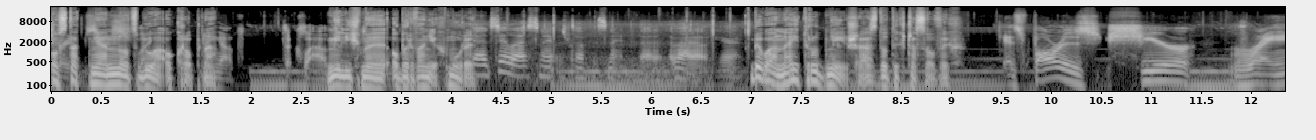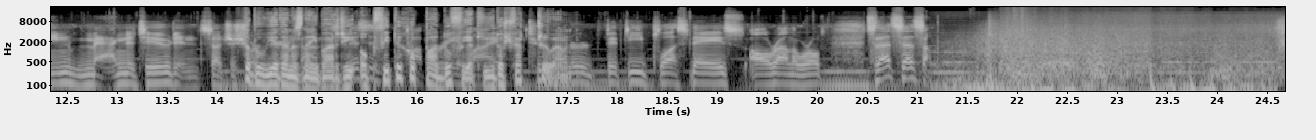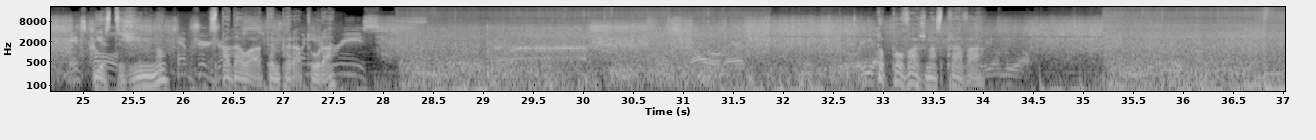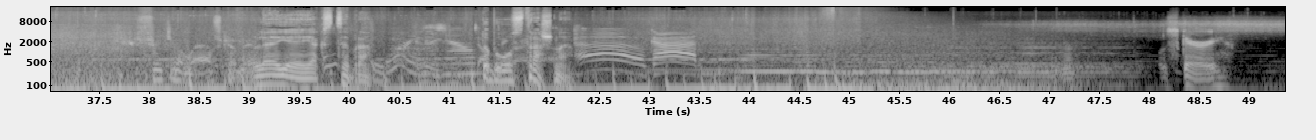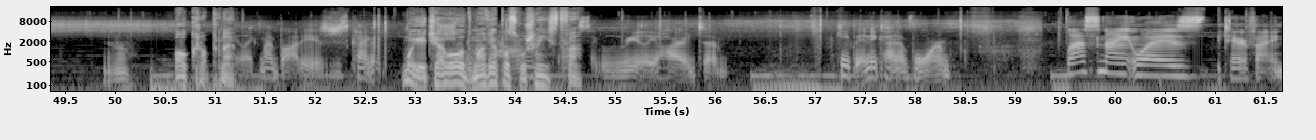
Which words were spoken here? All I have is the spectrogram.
Ostatnia noc była okropna. Mieliśmy oberwanie chmury. Była najtrudniejsza z dotychczasowych. To był jeden z najbardziej obfitych opadów, jakich doświadczyłem. Jest zimno, spadała temperatura. To poważna sprawa. Leje jak z cebra. To było straszne. Scary okropne. Moje ciało odmawia posłuszeństwa.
